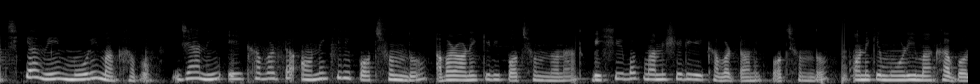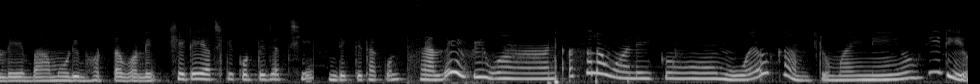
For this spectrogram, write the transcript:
আজকে আমি মুড়ি মাখাবো। জানি এই খাবারটা অনেকেরই পছন্দ, আবার অনেকেরই পছন্দ না। বেশিরভাগ মানুষেরই এই খাবারটা অনেক পছন্দ। অনেকে মুড়ি মাখা বলে বা মুড়ি ভর্তা বলে। সেটাই আজকে করতে যাচ্ছি। দেখতে থাকুন। হ্যালো এভরিওয়ান, আসসালামু আলাইকুম। Welcome to my new video.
